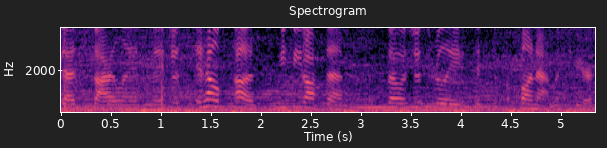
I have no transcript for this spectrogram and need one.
dead silent. And it just it helps us. We feed off them. So it's just really, it's a fun atmosphere.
